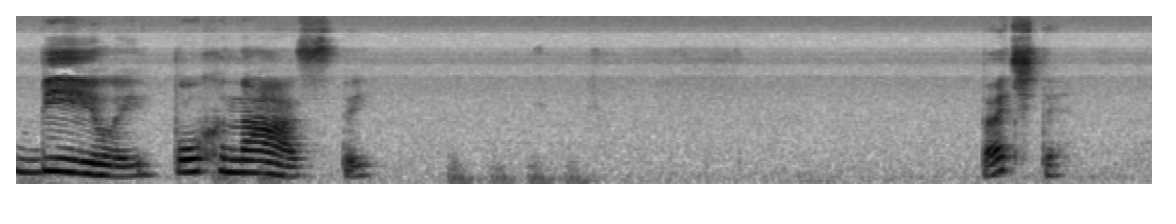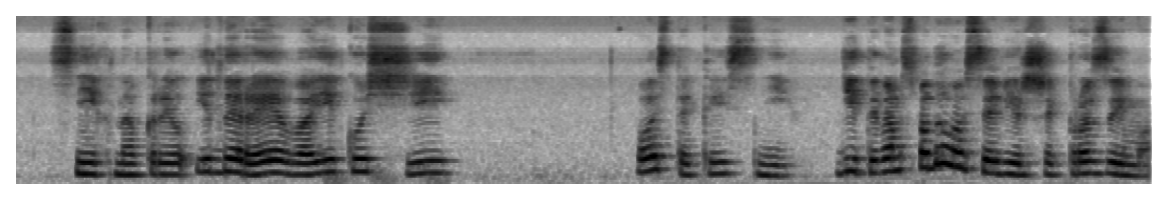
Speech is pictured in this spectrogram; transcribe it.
Білий, пухнастий. Бачите? Сніг навкрив і дерева, і кущі. Ось такий сніг. Діти, вам сподобався віршик про зиму?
